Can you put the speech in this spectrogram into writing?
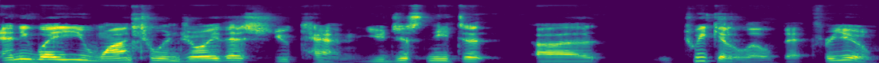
any way you want to enjoy this, you can. You just need to uh, tweak it a little bit for you.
